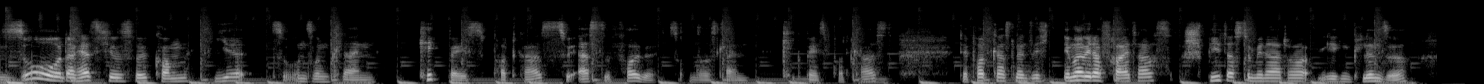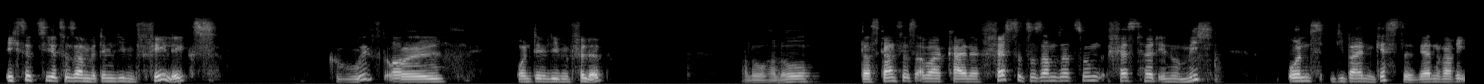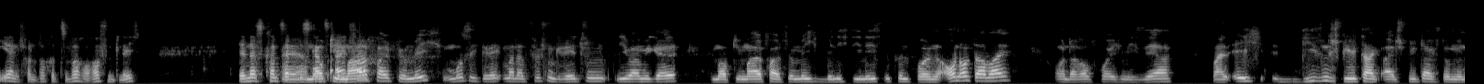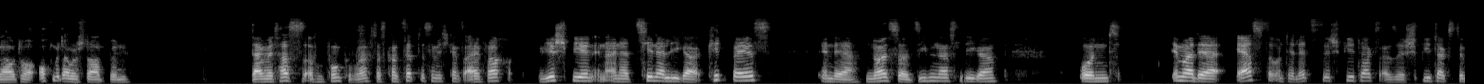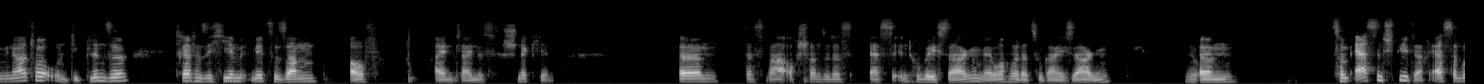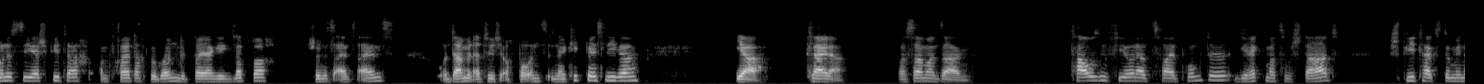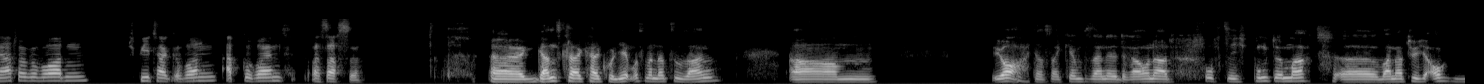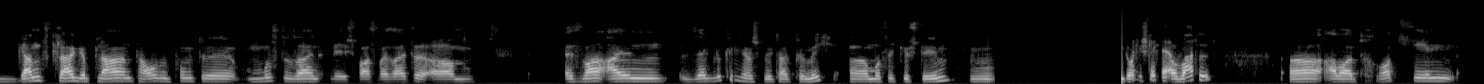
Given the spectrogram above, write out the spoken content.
So, dann herzliches Willkommen hier zu unserem kleinen Kickbase-Podcast, zur ersten Folge zu unseres kleinen Kickbase-Podcast. Der Podcast nennt sich immer wieder Freitags, spielt das Dominator gegen Plinse. Ich sitze hier zusammen mit dem lieben Felix. Grüßt euch. Und dem lieben Philipp. Hallo, hallo. Das Ganze ist aber keine feste Zusammensetzung. Fest hört ihr nur mich. Und die beiden Gäste werden variieren von Woche zu Woche, hoffentlich. Denn das Konzept äh, ist Im ganz Optimalfall einfach. für mich muss ich direkt mal dazwischen grätschen, lieber Miguel. Im Optimalfall für mich bin ich die nächsten fünf Folgen auch noch dabei. Und darauf freue ich mich sehr, weil ich diesen Spieltag als Spieltagsdominator auch mit am Start bin. Damit hast du es auf den Punkt gebracht. Das Konzept ist nämlich ganz einfach. Wir spielen in einer 10er-Liga Kickbase, in der 1907er Liga. Und immer der erste und der letzte Spieltags, also der Spieltagsdominator und die Plinse, treffen sich hier mit mir zusammen auf ein kleines Schnäckchen. Ähm, das war auch schon so das erste Intro, würde ich sagen. Mehr brauchen wir dazu gar nicht sagen. Ähm, zum ersten Spieltag, erster Bundesligaspieltag am Freitag begonnen mit Bayern gegen Gladbach. Schönes 1-1. Und damit natürlich auch bei uns in der Kickbase-Liga. Ja, kleiner. Was soll man sagen? 1402 Punkte, direkt mal zum Start. Spieltagsdominator geworden, Spieltag gewonnen, abgeräumt. Was sagst du? Äh, ganz klar kalkuliert, muss man dazu sagen. Ähm, ja, dass der Kempf seine 350 Punkte macht, äh, war natürlich auch ganz klar geplant. 1000 Punkte musste sein. Nee, Spaß beiseite. Ähm, es war ein sehr glücklicher Spieltag für mich, äh, muss ich gestehen. Deutlich schlechter erwartet, äh, aber trotzdem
